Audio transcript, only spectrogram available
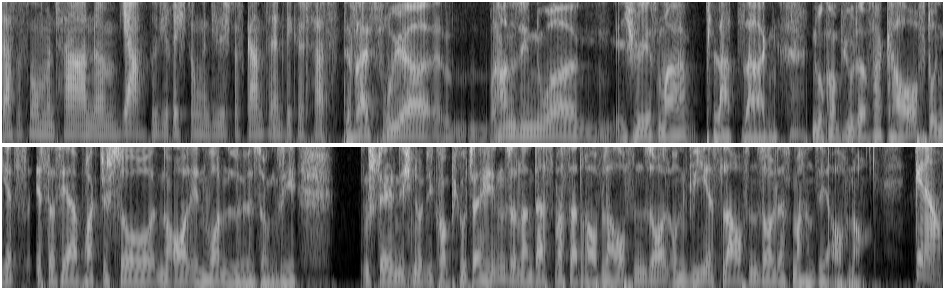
das ist momentan ähm, ja so die Richtung, in die sich das Ganze entwickelt hat. Das heißt, früher äh, haben Sie nur, ich will jetzt mal platt sagen, nur Computer verkauft und jetzt ist das ja praktisch so eine All-in-One-Lösung. Sie stellen nicht nur die Computer hin, sondern das, was da drauf laufen soll und wie es laufen soll, das machen Sie auch noch. Genau,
